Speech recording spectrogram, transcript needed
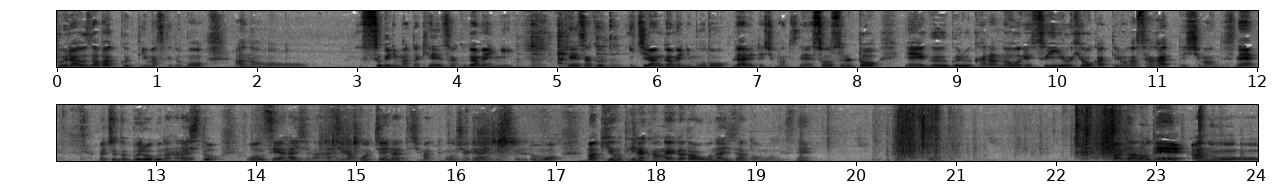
ブラウザバックって言いますけども、あのーすぐにまた検索画面に、検索一覧画面に戻られてしまうんですね。そうすると、えー、Google からの SEO 評価っていうのが下がってしまうんですね。まあ、ちょっとブログの話と音声配信の話がごっちゃになってしまって申し訳ないんですけれども、まあ、基本的な考え方は同じだと思うんですね。まあ、なので、あのー、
